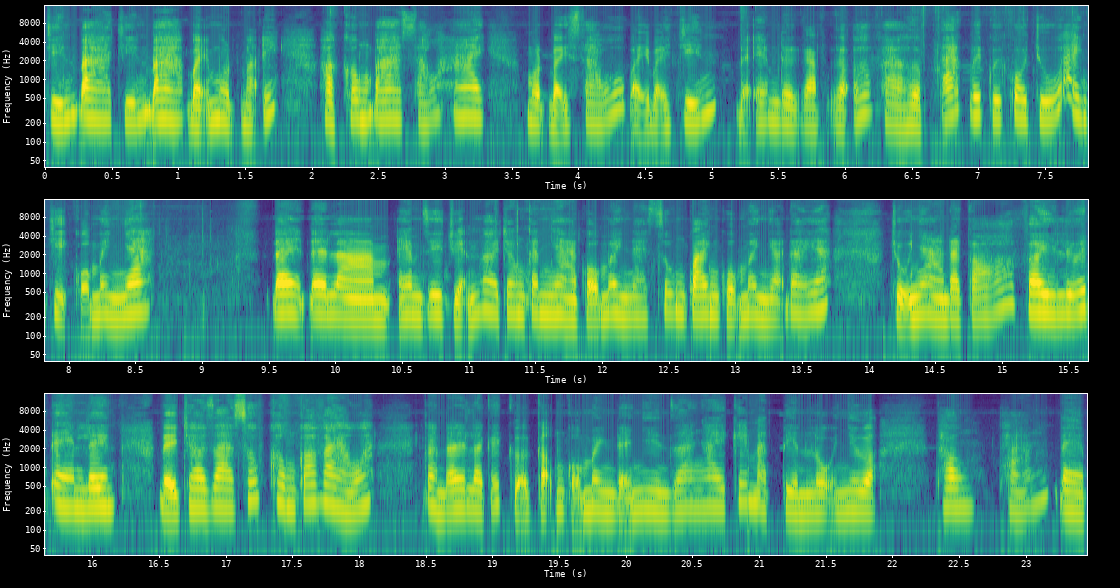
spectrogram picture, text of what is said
9393 717 hoặc hoặc 0362 176 779 để em được gặp gỡ và hợp tác với quý cô chú, anh chị của mình nha. Đây, đây là em di chuyển vào trong căn nhà của mình này, xung quanh của mình ở đây á. Chủ nhà đã có vây lưới đen lên để cho gia súc không có vào á. Còn đây là cái cửa cổng của mình để nhìn ra ngay cái mặt tiền lộ nhựa thông thoáng đẹp.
